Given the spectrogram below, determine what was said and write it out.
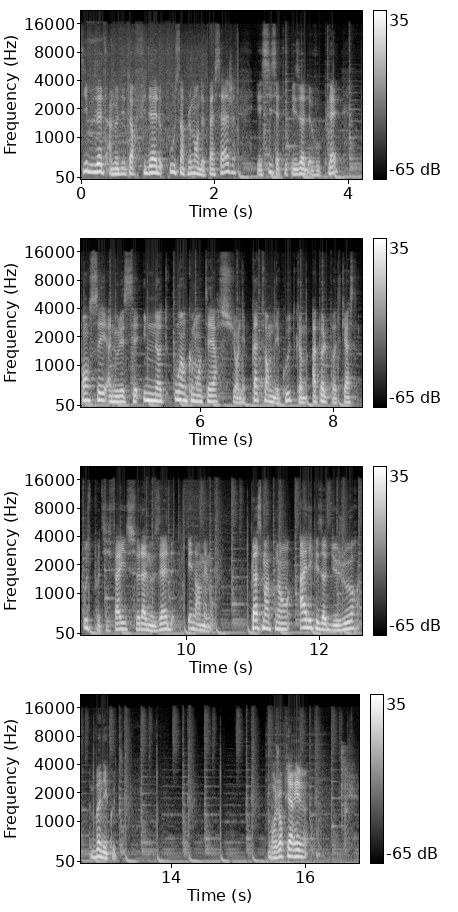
Si vous êtes un auditeur fidèle ou simplement de passage, et si cet épisode vous plaît, pensez à nous laisser une note ou un commentaire sur les plateformes d'écoute comme Apple Podcast ou Spotify, cela nous aide énormément. Place maintenant à l'épisode du jour, bonne écoute. Bonjour Pierre-Yves.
